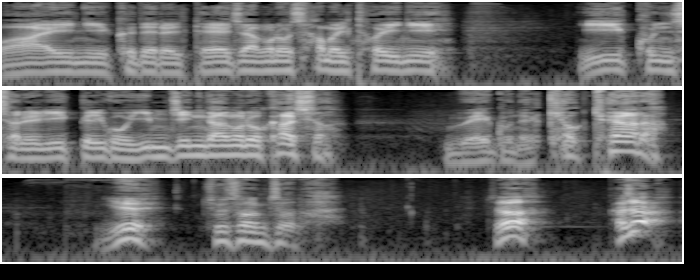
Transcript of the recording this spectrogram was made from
화인이 그대를 대장으로 삼을 터이니 이 군사를 이끌고 임진강으로 가서 왜군을 격퇴하라. 예, 주상전하. 자, 가자!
